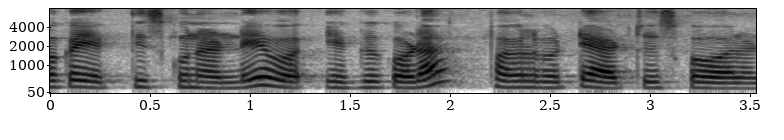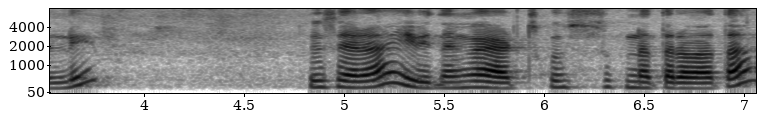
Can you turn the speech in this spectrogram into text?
ఒక ఎగ్ తీసుకునండి. ఎగ్ కూడా పగలగొట్టి యాడ్ చేసుకోవాలండి. చూసారా? ఈ విధంగా యాడ్ చేసుకున్న తర్వాత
